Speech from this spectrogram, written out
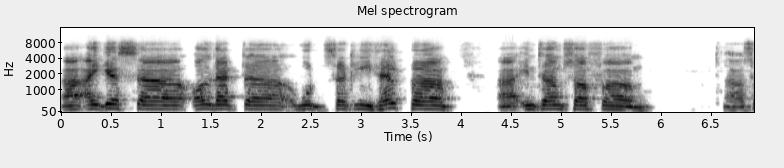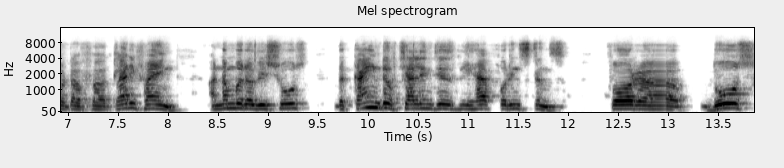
Uh, I guess uh, all that uh, would certainly help uh, uh, in terms of um, sort of clarifying a number of issues, the kind of challenges we have, for instance, for those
